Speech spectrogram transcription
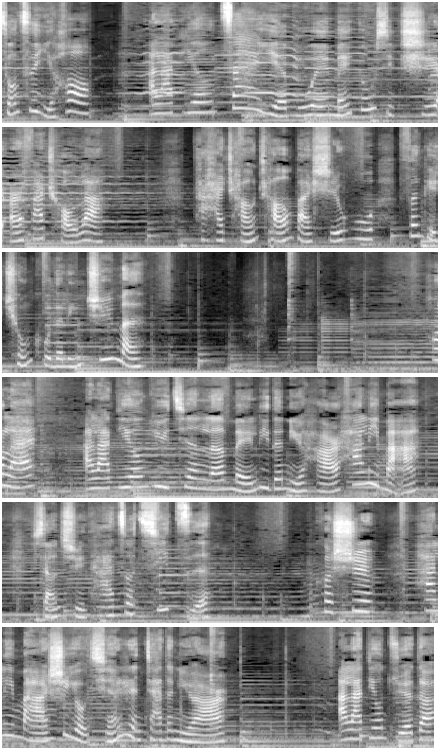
从此以后，阿拉丁再也不为没东西吃而发愁了。他还常常把食物分给穷苦的邻居们。后来，阿拉丁遇见了美丽的女孩哈利玛，想娶她做妻子。可是，哈利玛是有钱人家的女儿，阿拉丁觉得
